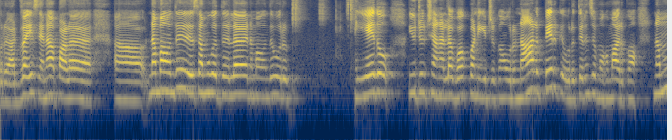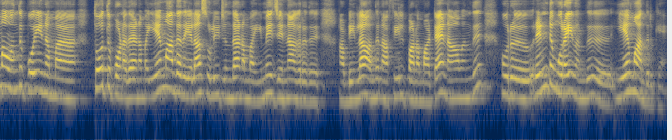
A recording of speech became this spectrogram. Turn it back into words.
ஒரு அட்வைஸ் ஏன்னா பல நம்ம வந்து சமூகத்தில் நம்ம வந்து ஒரு ஏதோ யூடியூப் சேனலில் ஒர்க் பண்ணிக்கிட்டு இருக்கோம். ஒரு நாலு பேருக்கு ஒரு தெரிஞ்ச முகமாக இருக்கும். நம்ம வந்து போய் நம்ம தோற்று போனதை நம்ம ஏமாந்ததையெல்லாம் சொல்லிட்டு இருந்தால் நம்ம இமேஜ் என்ன ஆகுறது அப்படின்லாம் வந்து நான் ஃபீல் பண்ண மாட்டேன். நான் வந்து ஒரு ரெண்டு முறை வந்து ஏமாந்துருக்கேன்.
